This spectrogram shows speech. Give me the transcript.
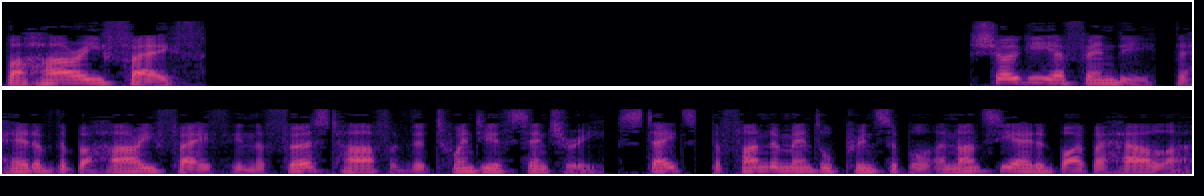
Baha'i faith Shoghi Effendi, the head of the Baha'i faith in the first half of the 20th century, states, the fundamental principle enunciated by Baha'u'llah,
